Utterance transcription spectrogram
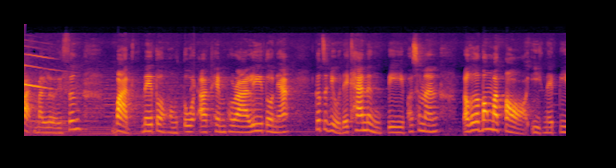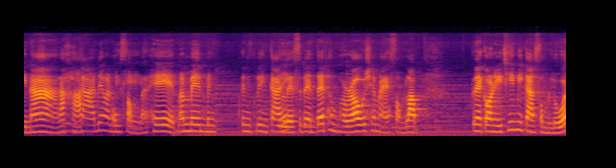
บัตรมาเลย ซึ่งบัตรในตัวของตัว temporary ตัวเนี้ยก็จะอยู่ได้แค่ 1 ปี เพราะฉะนั้นเราก็จะต้องมาต่ออีกในปีหน้านะคะการเนี่ยมันมี 2 ประเภท มันเป็นเป็นเป็นกรีนการ resident temporal ใช่ไหมสำหรับในกรณีที่มีการสมรส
